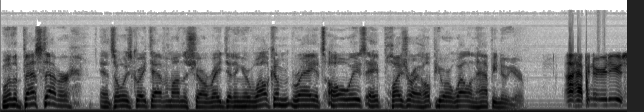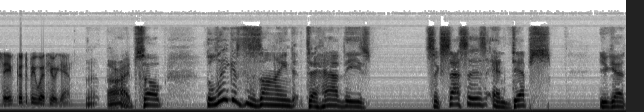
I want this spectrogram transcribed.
One of the best ever, and it's always great to have him on the show. Ray Didinger. Welcome, Ray. It's always a pleasure. I hope you are well and Happy New Year. Uh, Happy New Year to you, Steve. Good to be with you again. All right. So the league is designed to have these successes and dips. You get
